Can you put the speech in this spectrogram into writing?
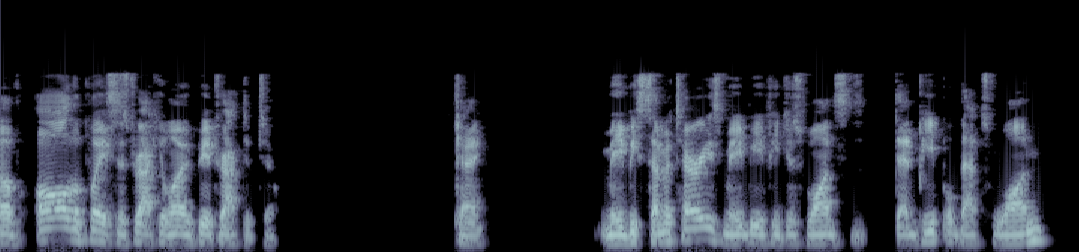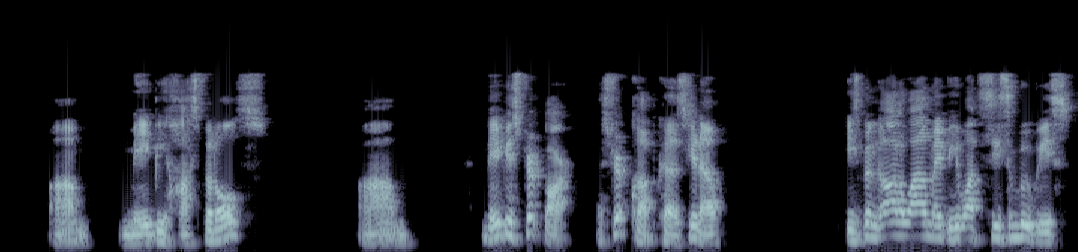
of all the places Dracula might be attracted to. Okay. Maybe cemeteries. Maybe if he just wants dead people, that's one. Um, maybe hospitals. Um, maybe a strip bar, a strip club, because, you know, he's been gone a while. Maybe he wants to see some movies.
